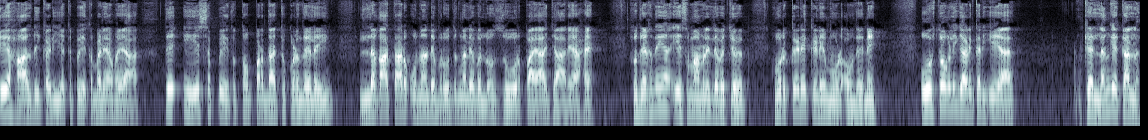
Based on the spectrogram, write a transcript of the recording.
ਇਹ ਹਾਲ ਦੀ ਘੜੀ ਇੱਕ ਭੇਤ ਬਣਿਆ ਹੋਇਆ ਤੇ ਇਸ ਭੇਤ ਤੋਂ ਪਰਦਾ ਚੁੱਕਣ ਦੇ ਲਈ ਲਗਾਤਾਰ ਉਹਨਾਂ ਦੇ ਵਿਰੋਧੀਆਂ ਦੇ ਵੱਲੋਂ ਜ਼ੋਰ ਪਾਇਆ ਜਾ ਰਿਹਾ ਹੈ। ਸੋ ਦੇਖਦੇ ਹਾਂ ਇਸ ਮਾਮਲੇ ਦੇ ਵਿੱਚ ਹੋਰ ਕਿਹੜੇ-ਕਿਹੜੇ ਮੋੜ ਆਉਂਦੇ ਨੇ। ਉਸ ਤੋਂ ਅਗਲੀ ਜਾਣਕਾਰੀ ਇਹ ਹੈ ਕਿ ਲੰਘੇ ਕੱਲ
